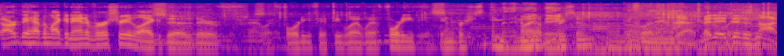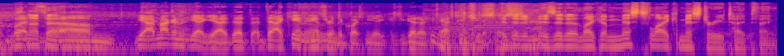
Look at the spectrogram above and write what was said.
are they having like an anniversary, like the their what, 40, 50, what, what 40th anniversary? I mean, they might up be. pretty soon? Before they Yeah, but it, it is not. But not that. um, yeah, I'm not gonna. Yeah, yeah, that, that- I can't answer the question. Yeah, because you got to ask me. Did you Is it a, is it a, like a mist like mystery type thing?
